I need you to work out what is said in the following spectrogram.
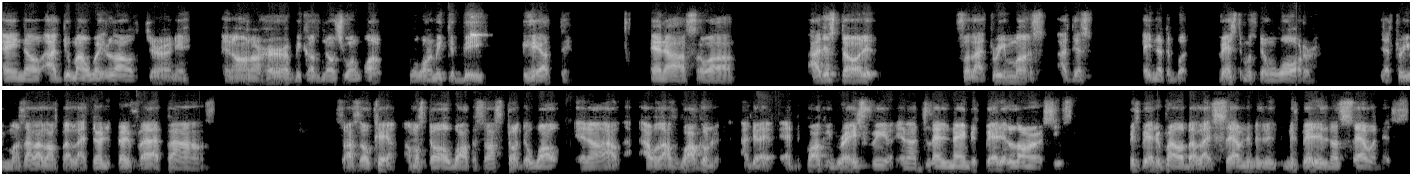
and you know, I do my weight loss journey in honor her because no you know she want want wanted me to be be healthy. And uh, so uh, I just started for like three months. I just ate nothing but vegetables and water. That three months. I lost about like 30, 35 pounds. So I said, okay, I'm gonna start walking. So I started to walk, and uh, I, I, was, I was walking I did, at the park in Graceville, and I just let her name Miss Betty Lawrence. She's Miss Betty probably about like 70. Miss Betty in her 70s.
